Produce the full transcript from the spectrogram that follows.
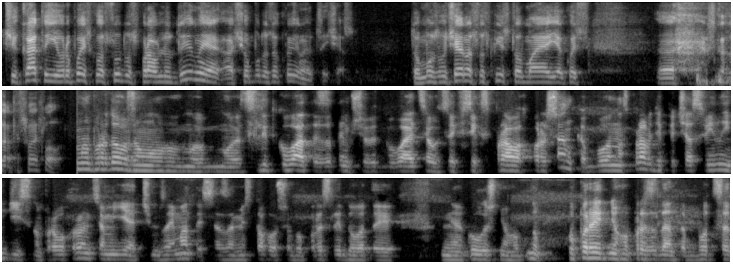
чекати Європейського суду з прав людини, а що буде з Україною в цей час? Тому, звичайно, суспільство має якось сказати своє слово. Ми продовжуємо слідкувати за тим, що відбувається у цих всіх справах Порошенка. Бо насправді під час війни дійсно правоохоронцям є чим займатися замість того, щоб переслідувати колишнього ну попереднього президента, бо це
